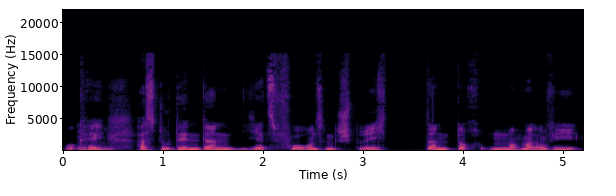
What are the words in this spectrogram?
Okay. Mhm. Hast du denn dann jetzt vor unserem Gespräch dann doch nochmal irgendwie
